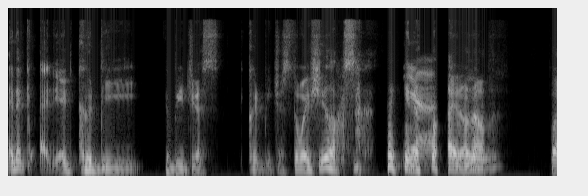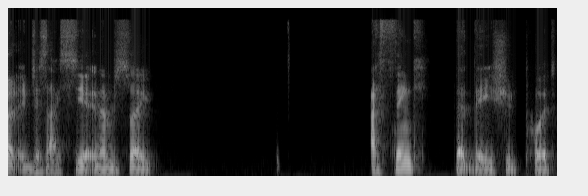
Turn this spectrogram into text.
And it it could be could be just could be just the way she looks. You know, I don't know. But it just I see it and I'm just like I think that they should put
